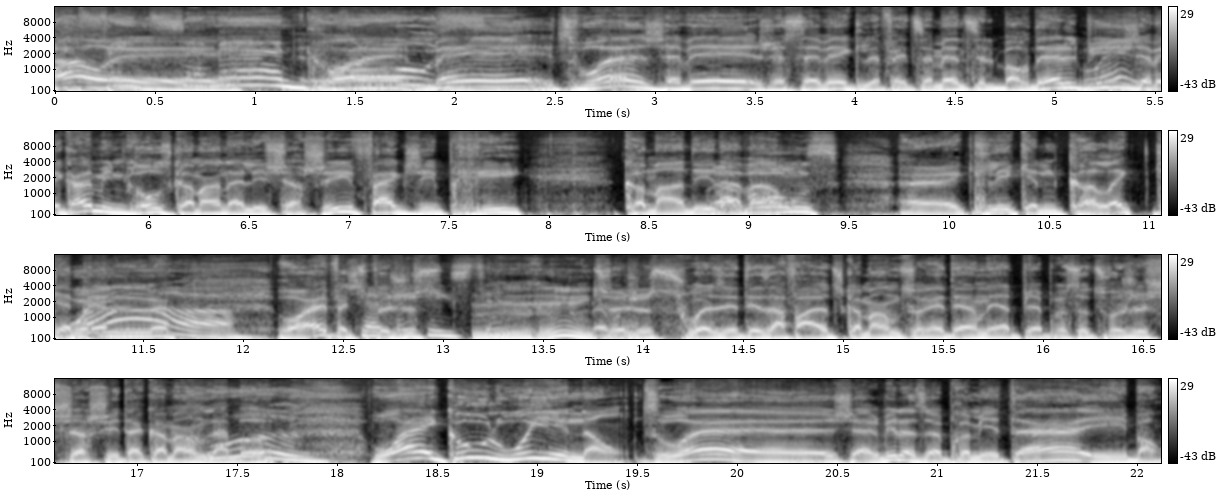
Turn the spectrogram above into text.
Ah fin de semaine. Ouais, mais tu vois, j'avais, je savais que le fin de semaine, c'est le bordel. Puis j'avais quand même une grosse commande à aller chercher. Fait que j'ai pré-commandé d'avance un click and collect qu'appelle. là. Ouais, fait que tu peux juste. Mhm, tu vas juste choisir tes affaires, tu commandes sur Internet, puis après ça, tu vas juste chercher ta commande là-bas. Ouais, cool, oui et non. Tu vois, euh, je suis arrivé dans un premier temps, et bon,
